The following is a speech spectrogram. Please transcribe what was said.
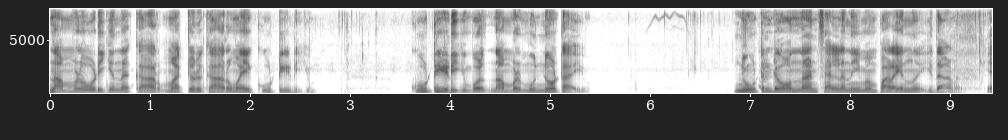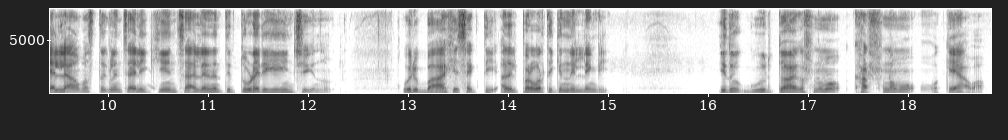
നമ്മൾ ഓടിക്കുന്ന കാർ മറ്റൊരു കാറുമായി കൂട്ടിയിടിക്കും. കൂട്ടിയിടിക്കുമ്പോൾ നമ്മൾ മുന്നോട്ടായും. ന്യൂട്ടന്റെ ഒന്നാം ചലന നിയമം പറയുന്നത് ഇതാണ്. എല്ലാ വസ്തുക്കളും ചലിക്കുകയും ചലനത്തിൽ തുടരുകയും ചെയ്യുന്നു. ഒരു ബാഹ്യശക്തി അതിൽ പ്രവർത്തിക്കുന്നില്ലെങ്കിൽ ഇത് ഗുരുത്വാകർഷണമോ ഘർഷണമോ ഒക്കെ ആവാം.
